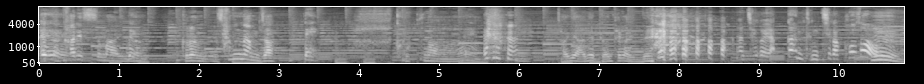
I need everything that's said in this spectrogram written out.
네. 약간 카리스마 있는 그런 상남자? 네. 아, 그렇구나. 음, 자기 안에 변태가 있네. 그냥 제가 약간 등치가 커서 음,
